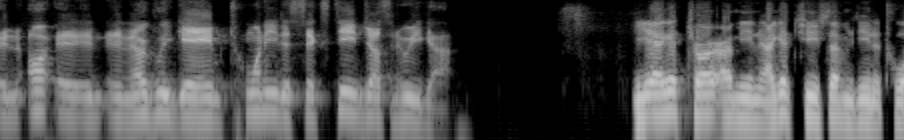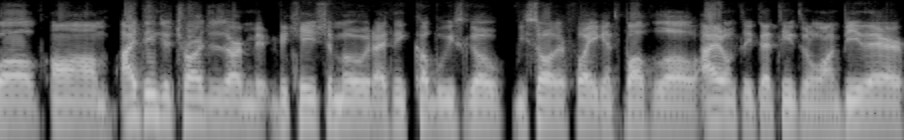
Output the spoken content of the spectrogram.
in, uh, in, in an ugly game, 20 to 16. Justin, who you got? Yeah, I get char. I mean, I get Chiefs seventeen to twelve. Um, I think the Chargers are vacation mode. I think a couple weeks ago we saw their fight against Buffalo. I don't think that team's gonna want to be there.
